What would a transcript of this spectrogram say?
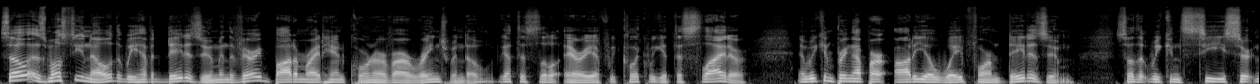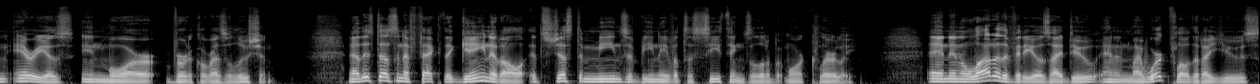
So as most of you know that we have a data zoom in the very bottom right hand corner of our arrange window. We've got this little area, if we click we get this slider, and we can bring up our audio waveform data zoom so that we can see certain areas in more vertical resolution. Now, this doesn't affect the gain at all. It's just a means of being able to see things a little bit more clearly. And in a lot of the videos I do, and in my workflow that I use,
